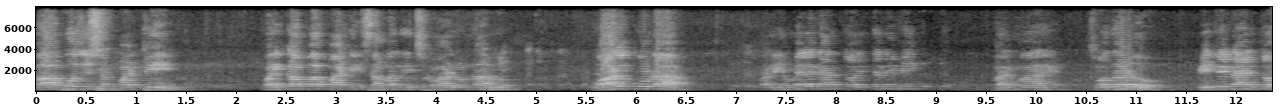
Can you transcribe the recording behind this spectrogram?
మా అపోజిషన్ పార్టీ వైకాపా పార్టీకి సంబంధించిన వాళ్ళు ఉన్నారు. వాళ్ళు కూడా మరి ఎమ్మెల్యే గారితో అయితేనేమి? మరి మా సోదరుడు పిటి నాయుడుతో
